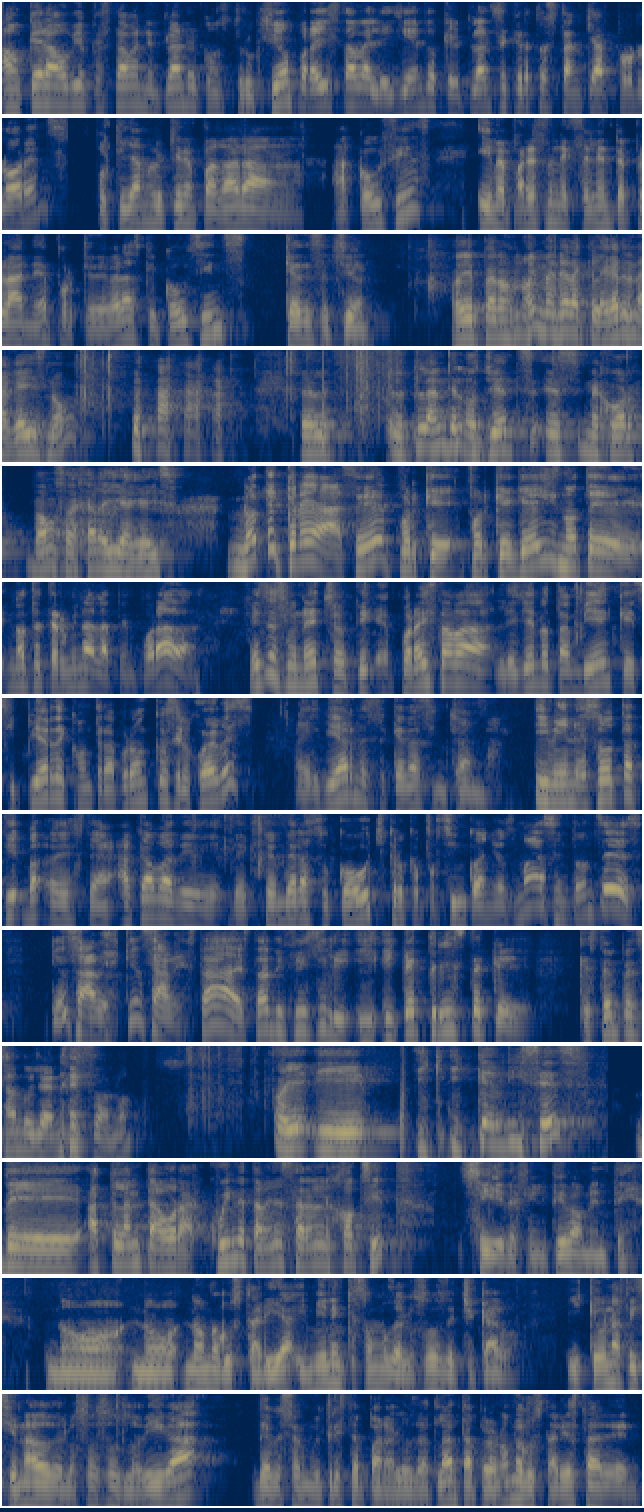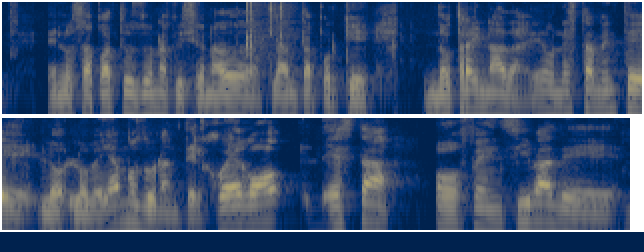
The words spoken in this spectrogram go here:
aunque era obvio que estaban en plan reconstrucción, por ahí estaba leyendo que el plan secreto es tanquear por Lawrence, porque ya no le quieren pagar a, a Cousins, y me parece un excelente plan, ¿eh? porque de veras que Cousins, qué decepción. Oye, pero no hay manera que le ganen a Gaze, ¿no? el, el, plan de los Jets es mejor. Vamos a dejar ahí a Gaze. No te creas, ¿eh? Porque, porque Gaze no te, no te termina la temporada. Ese es un hecho. Por ahí estaba leyendo también que si pierde contra Broncos el jueves, el viernes se queda sin chamba. Y Minnesota este, acaba de, extender a su coach, creo que por cinco años más. Entonces, quién sabe, quién sabe. Está, está difícil y, qué triste que, estén pensando ya en eso, ¿no? Oye, ¿y, y qué dices de Atlanta ahora? ¿Queen también estará en el hot seat? Sí, definitivamente no, no, no me gustaría. Y miren que somos de los Osos de Chicago. Y que un aficionado de los Osos lo diga, debe ser muy triste para los de Atlanta, pero no me gustaría estar en, los zapatos de un aficionado de Atlanta porque no trae nada. ¿eh? Honestamente, lo, veíamos durante el juego. Esta ofensiva de,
